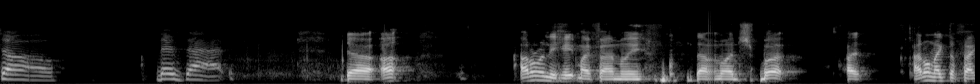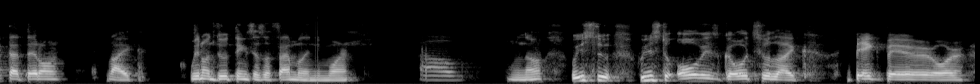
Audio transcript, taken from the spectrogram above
so there's that. Yeah, I, I don't really hate my family that much, but I I don't like the fact that they don't like we don't do things as a family anymore. Oh. You know, we used to we used to always go to like Big Bear or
